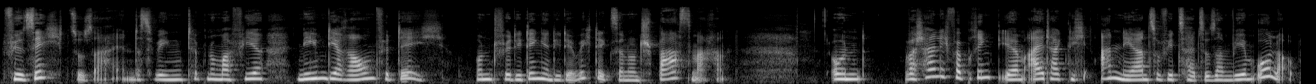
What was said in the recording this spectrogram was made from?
für sich zu sein. Deswegen Tipp Nummer vier, nimm dir Raum für dich und für die Dinge, die dir wichtig sind und Spaß machen. Und Wahrscheinlich verbringt ihr im Alltag nicht annähernd so viel Zeit zusammen wie im Urlaub.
